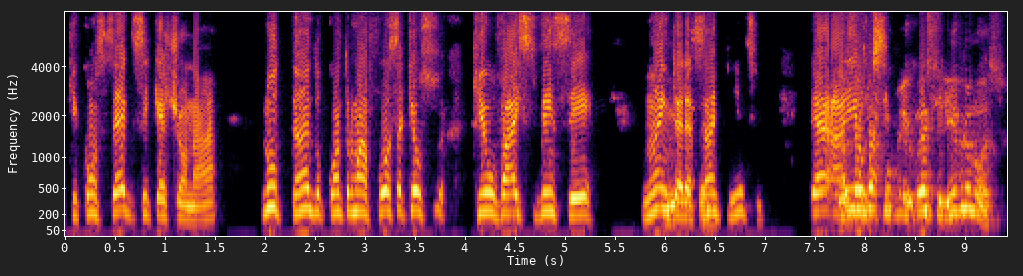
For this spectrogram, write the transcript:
que consegue se questionar, lutando contra uma força que, eu, que o vai vencer. Não é interessante isso? É, aí Você já publicou esse livro, moço?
